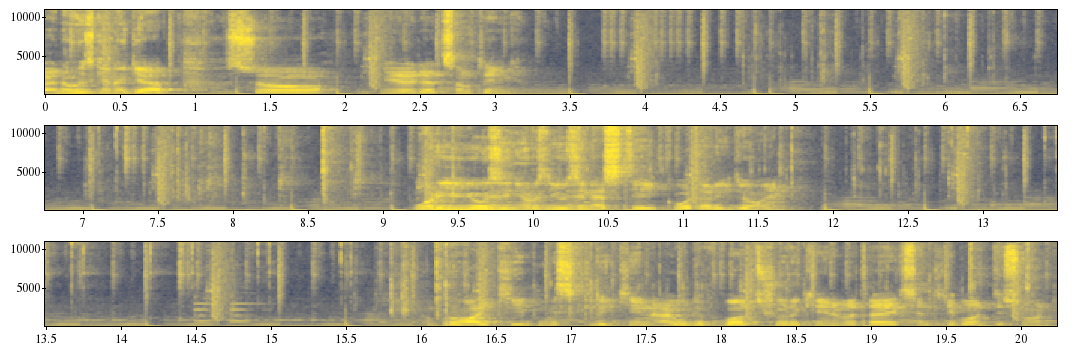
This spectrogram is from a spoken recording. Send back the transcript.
I know he's gonna gap, so yeah, that's something. What are you using? You're using a stick. What are you doing? Bro, I keep misclicking. I would have bought Shuriken, but I accidentally bought this one.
